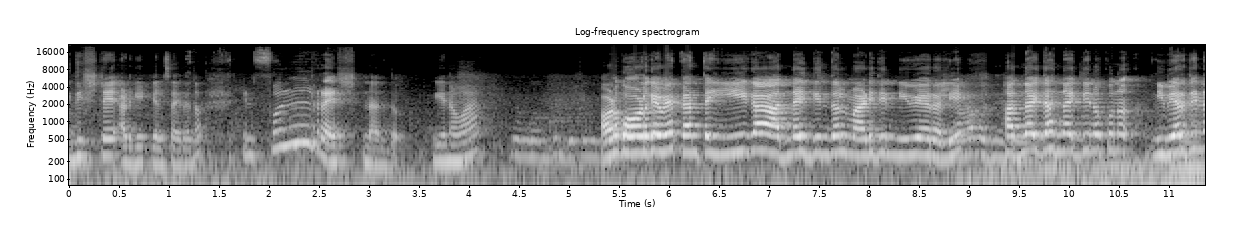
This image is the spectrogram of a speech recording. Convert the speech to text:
ಇದಿಷ್ಟೇ ಅಡುಗೆ ಕೆಲಸ ಇರೋದು. ಇನ್ನು ಫುಲ್ ರೆಸ್ಟ್ ನಂದು ಏನವ ಅವಳಿಗೆ ಹೋಳ್ಗೆ ಬೇಕಂತ. ಈಗ ಹದಿನೈದು ದಿನದಲ್ಲಿ ಮಾಡಿದ್ದೀನಿ ನ್ಯೂ ಇಯರಲ್ಲಿ ಹದಿನೈದು ಹದಿನೈದು ದಿನಕ್ಕೂ ನ್ಯೂ ಇಯರ್ ದಿನ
